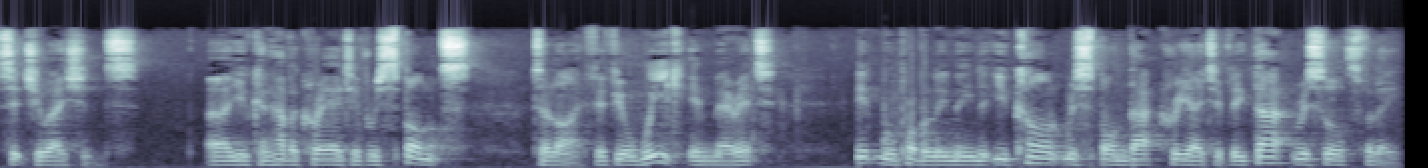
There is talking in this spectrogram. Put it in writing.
situations. Uh, you can have a creative response to life. If you're weak in merit, it will probably mean that you can't respond that creatively, that resourcefully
